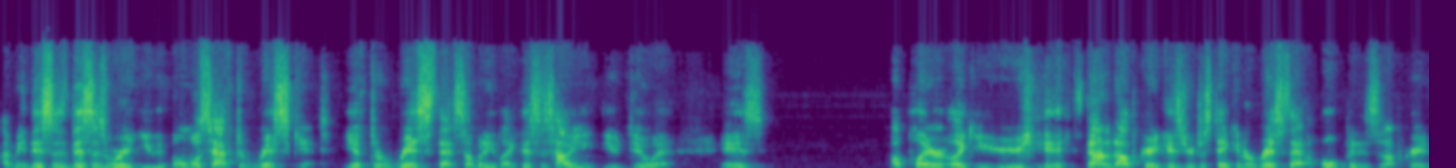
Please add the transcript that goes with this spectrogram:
I mean this is this is where you almost have to risk it. You have to risk that somebody like this is how you you do it is a player like you, you it's not an upgrade because you're just taking a risk that hoping is an upgrade.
